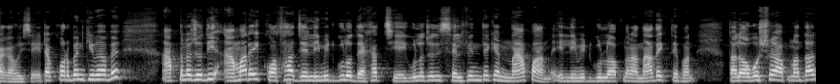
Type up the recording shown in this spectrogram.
টাকা হয়েছে। এটা করবেন কীভাবে? আপনারা যদি আমার এই কথা যে লিমিটগুলো দেখাচ্ছি এইগুলো যদি সেলফিন থেকে না পান, এই লিমিটগুলো আপনারা না দেখতে পান, তাহলে অবশ্যই আপনাদের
